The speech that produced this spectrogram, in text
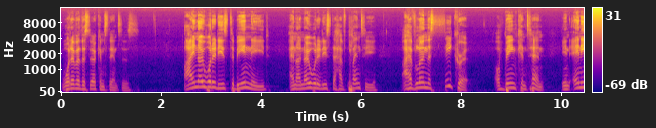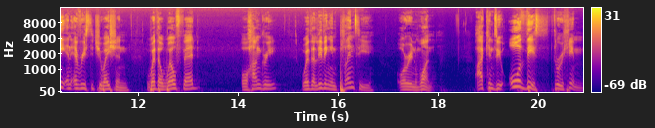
whatever the circumstances. I know what it is to be in need, and I know what it is to have plenty. I have learned the secret of being content in any and every situation, whether well fed or hungry, whether living in plenty or in want. I can do all this through Him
